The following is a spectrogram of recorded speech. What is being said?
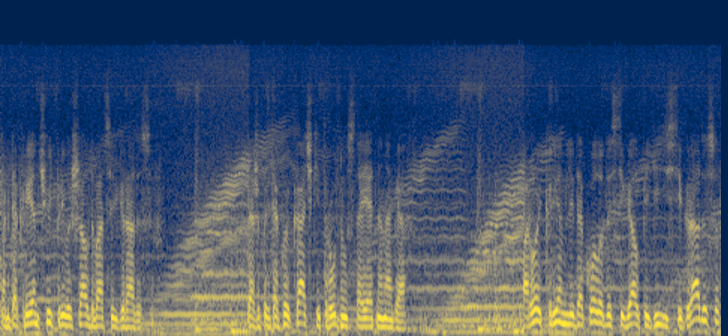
когда крен чуть превышал 20 градусов. Даже при такой качке трудно устоять на ногах. Порой крен ледокола достигал 50 градусов,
